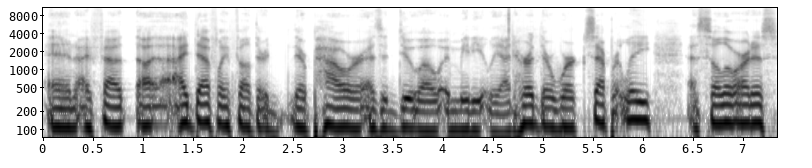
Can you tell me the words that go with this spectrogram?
And I felt, uh, I definitely felt their their power as a duo immediately. I'd heard their work separately as solo artists,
